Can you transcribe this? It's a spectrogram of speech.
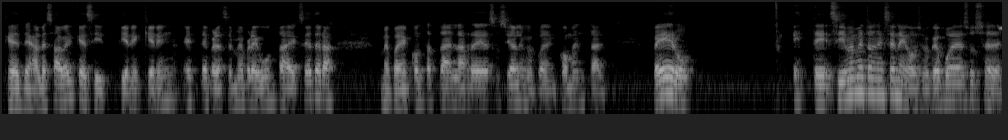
Que dejarles saber que si tienen, quieren este, hacerme preguntas, etcétera, me pueden contactar en las redes sociales me pueden comentar. Pero, este, si me meto en ese negocio, ¿qué puede suceder?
